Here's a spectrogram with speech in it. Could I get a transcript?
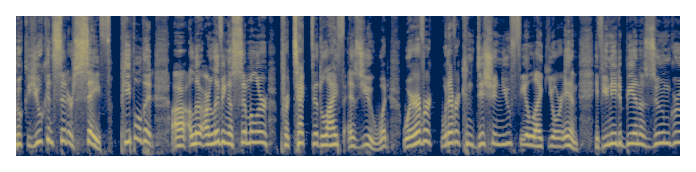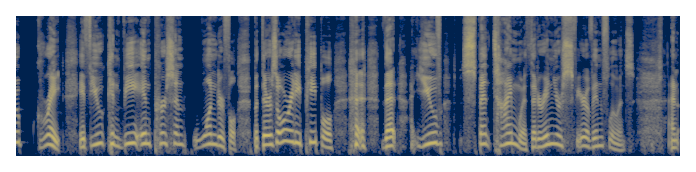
who you consider safe, people that uh, are living a similar protected life as you, what, wherever, whatever condition you feel like you're in. If you need to be in a Zoom group, great. If you can be in person, wonderful. But there's already people that you've spent time with that are in your sphere of influence. And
